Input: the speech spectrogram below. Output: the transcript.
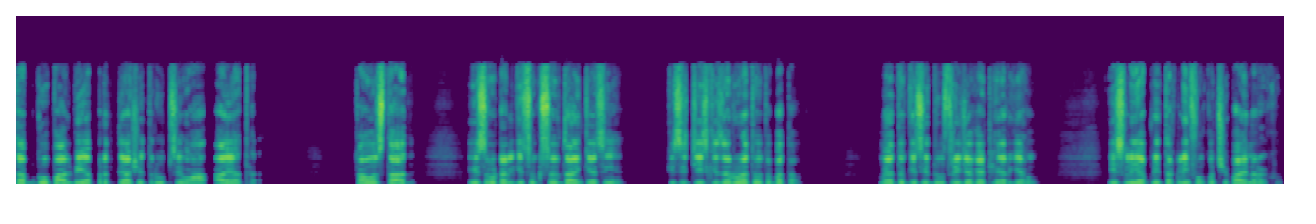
तब गोपाल भी अप्रत्याशित रूप से वहाँ आया था। कहो, उस्ताद, इस होटल की सुख सुविधाएँ कैसी हैं? किसी चीज़ की ज़रूरत हो तो बताओ। मैं तो किसी दूसरी जगह ठहर गया हूँ, इसलिए अपनी तकलीफों को छिपाए न रखो।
